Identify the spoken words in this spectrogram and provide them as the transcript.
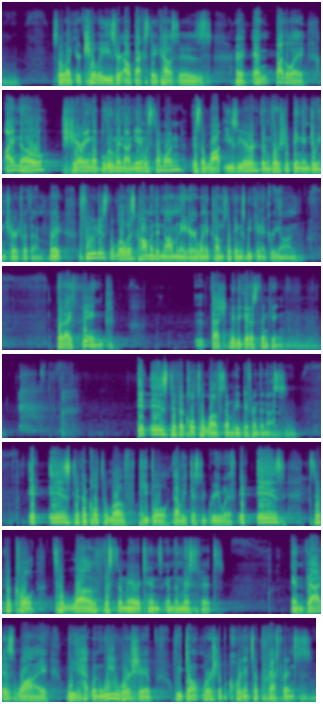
So, like your Chili's, your Outback Steakhouses, right? And by the way, I know sharing a bloomin' onion with someone is a lot easier than worshiping and doing church with them, right? Food is the lowest common denominator when it comes to things we can agree on. But I think that should maybe get us thinking. It is difficult to love somebody different than us. It is difficult to love people that we disagree with. It is difficult to love the Samaritans and the misfits. And that is why we ha- when we worship, we don't worship according to preference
